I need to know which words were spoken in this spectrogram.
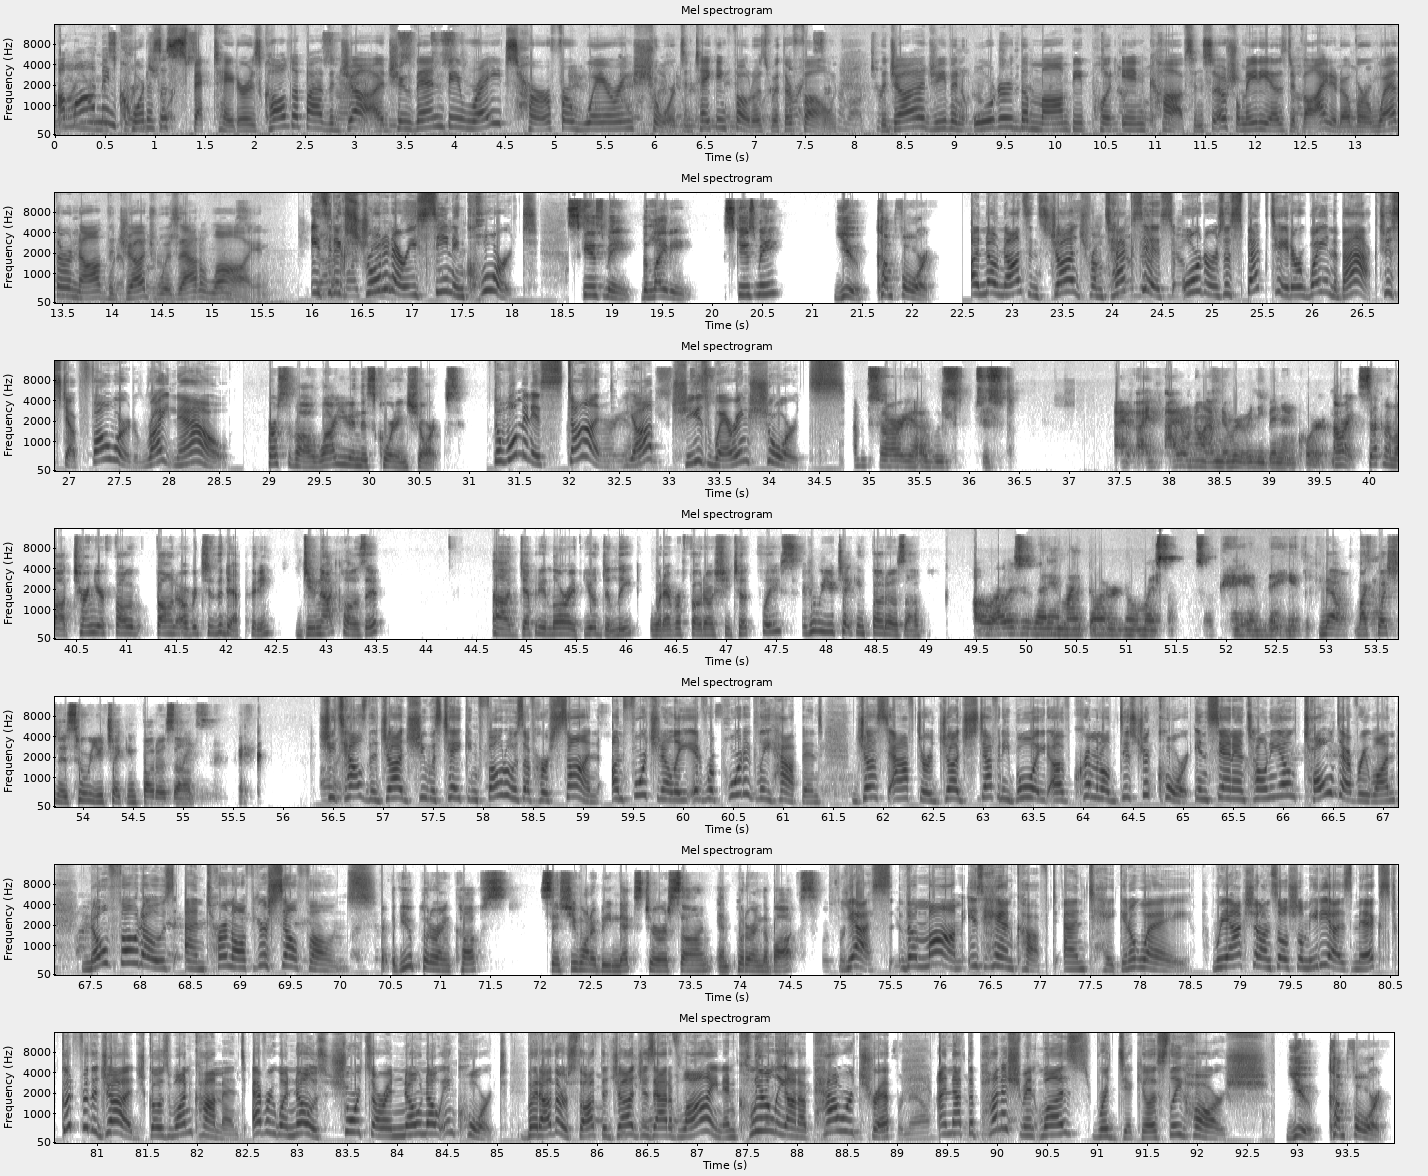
A mom in court as a spectator is called up by the judge who then berates her for wearing shorts and taking photos with her phone. The judge even ordered the mom be put in cuffs, and social media is divided over whether or not the judge was out of line. It's an extraordinary scene in court. Excuse me, the lady. Excuse me? You, come forward. A no nonsense judge from Texas orders a spectator way in the back to step forward right now. First of all, why are you in this court in shorts? The woman is stunned. Sorry, I yup, was- she's wearing shorts. I'm sorry, I was just, I, I, I don't know, I've never really been in court. All right, second of all, turn your pho- phone over to the deputy. Do not close it. Uh, Deputy Laura, if you'll delete whatever photo she took, please. Who are you taking photos of? Oh, I was just letting my daughter know my son was okay and that he. No, my question is, who are you taking photos of? She tells the judge she was taking photos of her son. Unfortunately, it reportedly happened just after Judge Stephanie Boyd of Criminal District Court in San Antonio told everyone no photos and turn off your cell phones. If you put her in cuffs, since you want to be next to her son and put her in the box? Yes, the mom is handcuffed and taken away. Reaction on social media is mixed. Good for the judge, goes one comment. Everyone knows shorts are a no no in court. But others thought the judge is out of line and clearly on a power trip, and that the punishment was ridiculously harsh. You, come forward.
